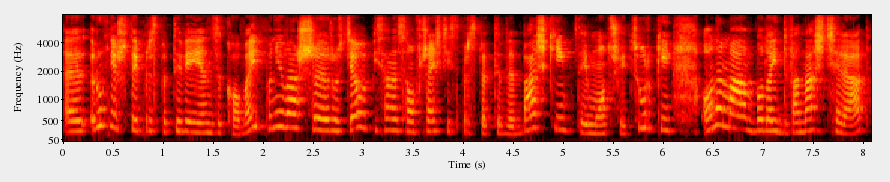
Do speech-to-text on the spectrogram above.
e, również w tej perspektywie językowej, ponieważ rozdziały pisane są w części z perspektywy Baśki, tej młodszej córki. Ona ma bodaj 12 lat,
